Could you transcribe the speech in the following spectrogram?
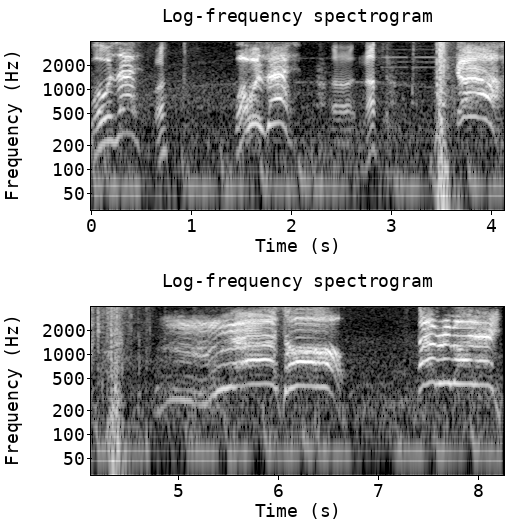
What was that? What? What was that? Uh, nothing. Ah! Mm, Asshole! Everybody!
